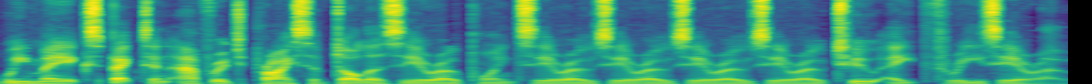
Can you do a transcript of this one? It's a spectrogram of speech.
we may expect an average price of $0.000002830.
